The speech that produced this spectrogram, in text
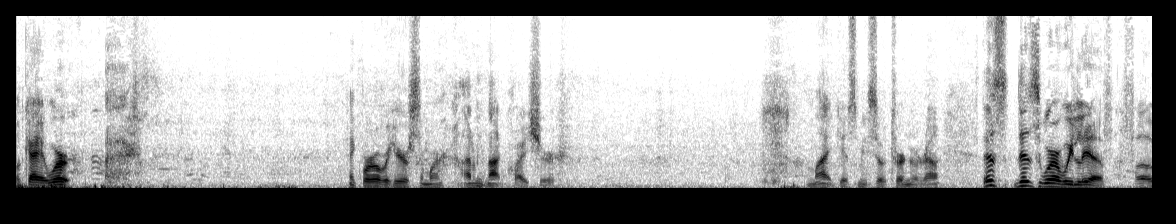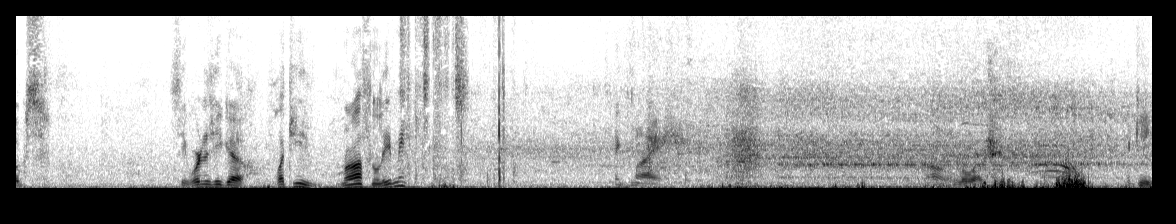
Okay, we're. I think we're over here somewhere. I'm not quite sure. Mike gets me so turned around. This this is where we live, folks. See, where did he go? What did he run off and leave me? I think my oh lord. Mickey.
